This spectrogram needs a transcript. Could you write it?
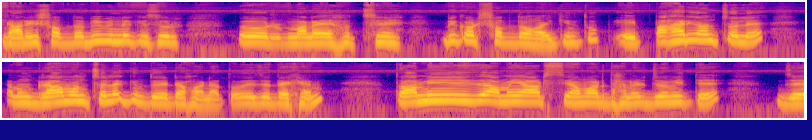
গাড়ির শব্দ, বিভিন্ন কিছুর ওর মানে হচ্ছে বিকট শব্দ হয়। কিন্তু এই পাহাড়ি অঞ্চলে এবং গ্রাম অঞ্চলে কিন্তু এটা হয় না। তো এই যে দেখেন, তো আমি যে আমি আসছি আমার ধানের জমিতে যে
